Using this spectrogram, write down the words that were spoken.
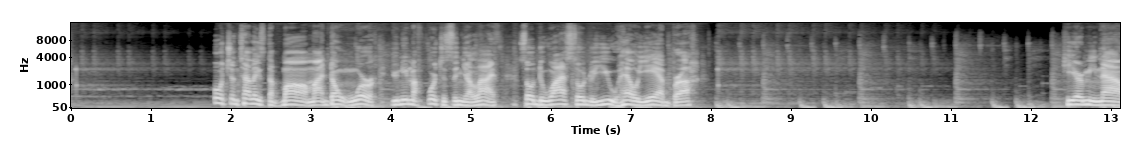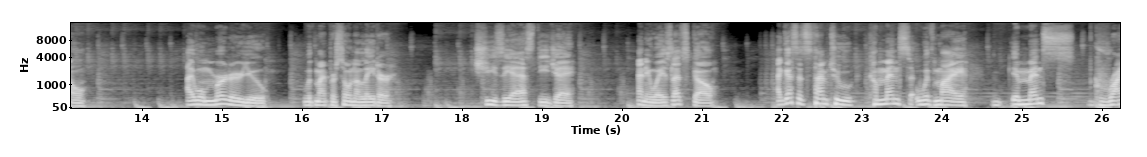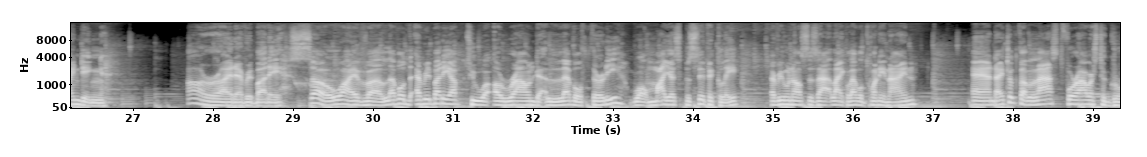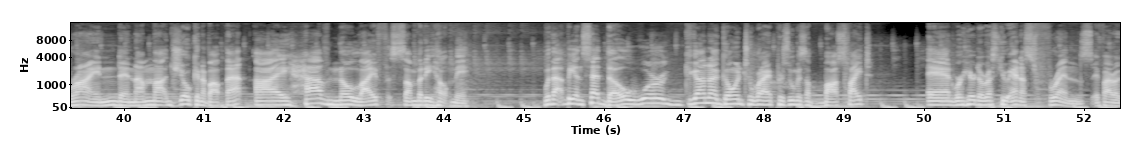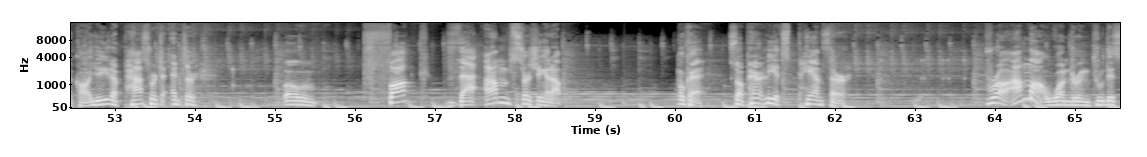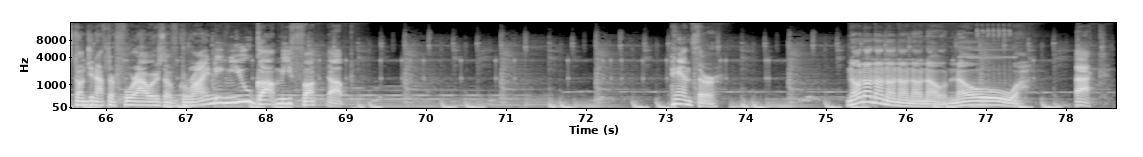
Fortune telling's the bomb. I don't work. You need my fortunes in your life. So do I, so do you. Hell yeah, bruh. Hear me now. I will murder you with my persona later. Cheesy ass DJ. Anyways, let's go. I guess it's time to commence with my immense grinding. All right, everybody. So I've uh, leveled everybody up to around level 30. Well, Maya specifically. Everyone else is at like level 29. And I took the last four hours to grind, and I'm not joking about that. I have no life. Somebody help me. With that being said, though, we're gonna go into what I presume is a boss fight. And we're here to rescue Anna's friends, if I recall. You need a password to enter... Oh, fuck that. I'm searching it up. Okay, so apparently it's Panther. Bruh, I'm not wandering through this dungeon after four hours of grinding. You got me fucked up. Panther. No, no, no, no, no, no, no, no. Back.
